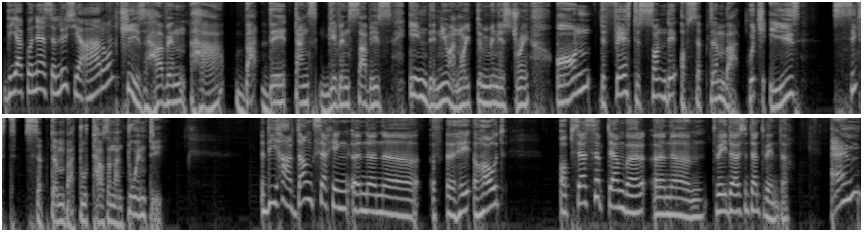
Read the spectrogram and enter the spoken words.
diakonesse Lucia Aaron, she is having her birthday Thanksgiving service in the New Anointing Ministry on the first Sunday of September, which is 6th September 2020. die haar dankzegging een, een, eh, eh, he- houdt op 6 september een, ehm, 2020. And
